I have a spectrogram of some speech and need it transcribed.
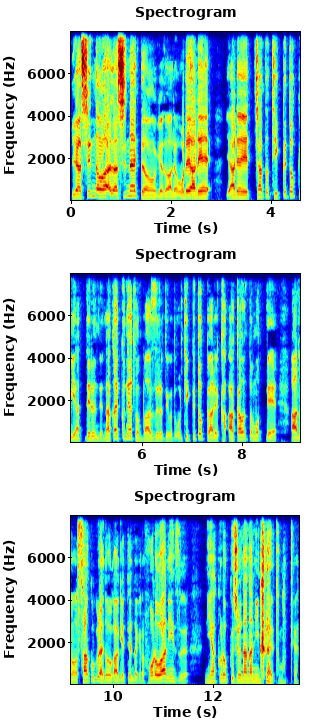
いや、知んな、わ知んないって思うけど、あれ、俺あれ、や、あれ、ちゃんと TikTok やってるんで、中居くんのやつもバズるということ。俺 TikTok あれ、アカウント持って、あの、3個ぐらい動画上げてんだけど、フォロワー人数267人ぐらいで止まってん。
